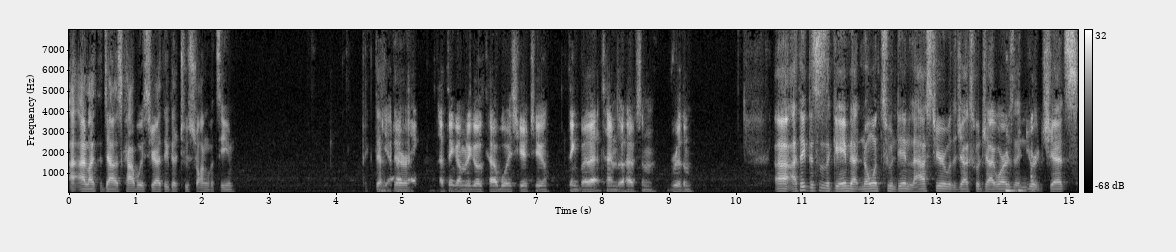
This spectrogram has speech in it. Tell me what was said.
I, I like the Dallas Cowboys here. I think they're too strong of a team. Pick that Yeah, there. I, I think I'm going to go with Cowboys here too. I think by that time they'll have some rhythm. Uh, I think this is a game that no one tuned in last year with the Jacksonville Jaguars and the New York Jets.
